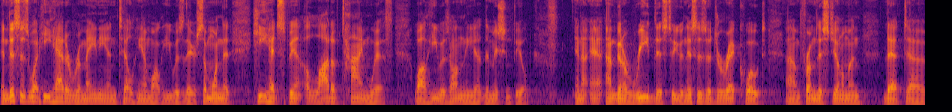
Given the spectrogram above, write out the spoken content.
And this is what he had a Romanian tell him while he was there, someone that he had spent a lot of time with while he was on the, uh, the mission field. And I, am going to read this to you, and this is a direct quote um, from this gentleman that uh,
